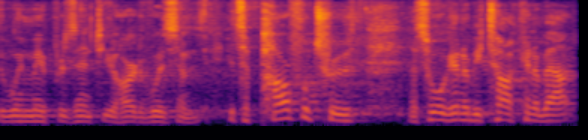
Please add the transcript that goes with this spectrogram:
that we may present to you a heart of wisdom. It's a powerful truth. That's what we're going to be talking about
